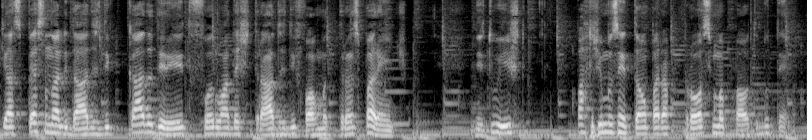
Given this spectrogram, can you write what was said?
que as personalidades de cada direito foram adestradas de forma transparente. Dito isto, partimos então para a próxima pauta do tema.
